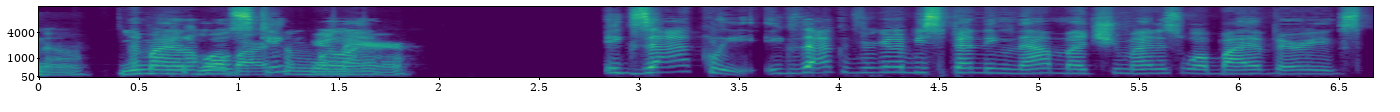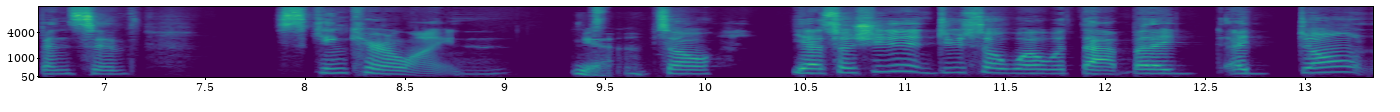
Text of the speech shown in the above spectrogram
no, you mean, might on as well buy some. La Mer. exactly exactly if you're going to be spending that much you might as well buy a very expensive skincare line Yeah, so yeah so she didn't do so well with that but i i don't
